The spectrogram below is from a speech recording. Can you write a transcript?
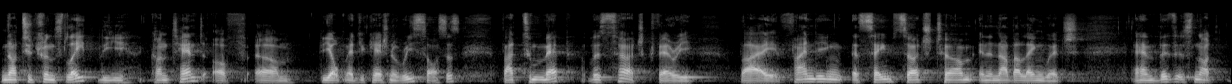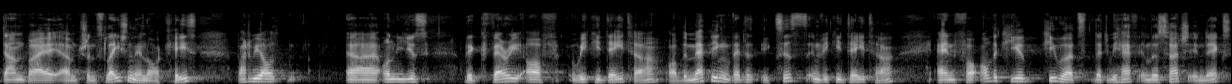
not to translate the content of um, the open educational resources, but to map the search query by finding a same search term in another language. And this is not done by um, translation in our case, but we all, uh, only use the query of Wikidata or the mapping that exists in Wikidata. And for all the key keywords that we have in the search index,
